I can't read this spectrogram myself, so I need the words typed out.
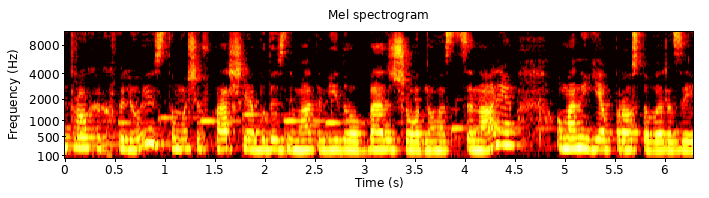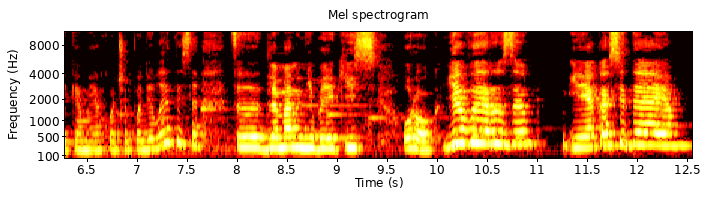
трохи хвилююсь, тому що вперше я буду знімати відео без жодного сценарію. У мене є просто вирази, якими я хочу поділитися. Це для мене ніби якийсь урок. Є вирази, є якась ідея.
